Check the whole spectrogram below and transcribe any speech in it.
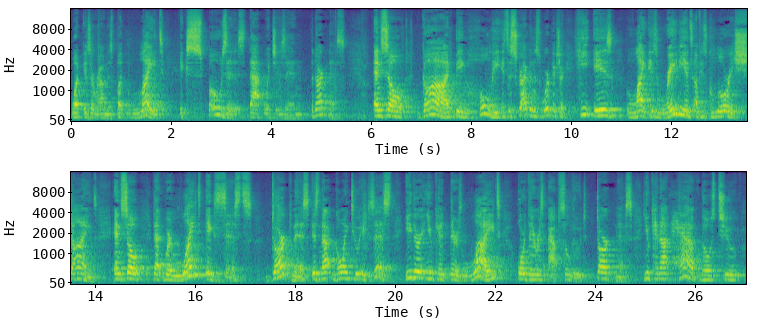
what is around us, but light exposes that which is in the darkness. And so, God, being holy, is described in this word picture. He is light. His radiance of His glory shines. And so, that where light exists, darkness is not going to exist. Either you can, there's light or there is absolute darkness. You cannot have those two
